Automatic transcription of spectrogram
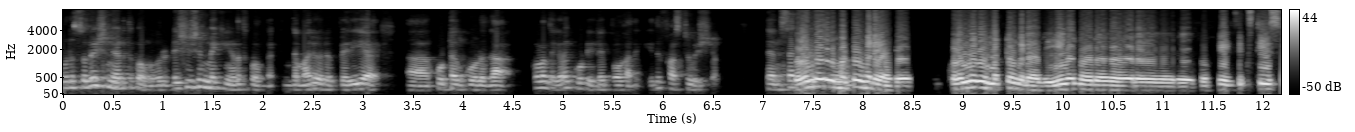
ஒரு சொல்யூஷன் எடுத்துக்கோங்க. ஒரு டிசிஷன் மேக்கிங் எடுத்துக்கோங்க. இந்த மாதிரி ஒரு பெரிய கூட்டம் கூடுதா? குழந்தைகளை கூட்டிகிட்டே போகாதீங்க. இது ஃபர்ஸ்ட் விஷயம். குழந்தைகள் மட்டும் கிடையாது. குழந்தைகள் மட்டும் கிடையாது. ஈவன் ஒரு ஒரு ஃபிஃப்டி சிக்ஸ்டிஸ்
